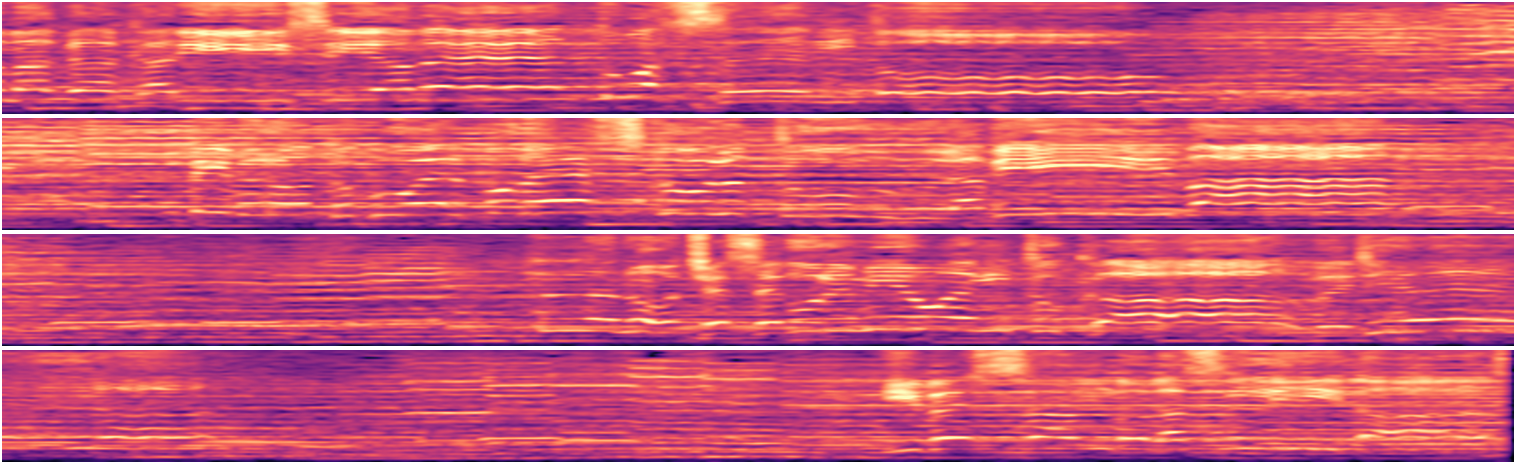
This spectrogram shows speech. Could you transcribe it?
la maga caricia de tu acento. Vibró tu cuerpo de escultura viva. La noche se durmió en tu cabellera y besando las lilas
